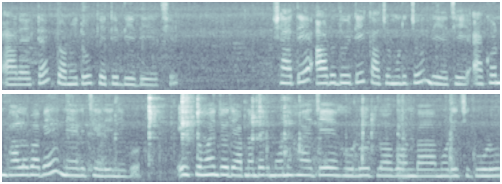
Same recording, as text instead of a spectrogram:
আর একটা টমেটো কেটে দিয়ে দিয়েছি। সাথে আরও দুইটি কাঁচামরিচও দিয়েছি। এখন ভালোভাবে নেড়ে ছেড়ে নিব। এই সময় যদি আপনাদের মনে হয় যে হলুদ, লবণ বা মরিচ গুঁড়ো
